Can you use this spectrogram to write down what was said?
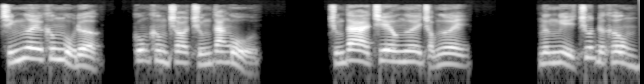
Chính ngươi không ngủ được, cũng không cho chúng ta ngủ. Chúng ta chiêu ngươi cho ngươi. Ngừng nghỉ chút được không?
